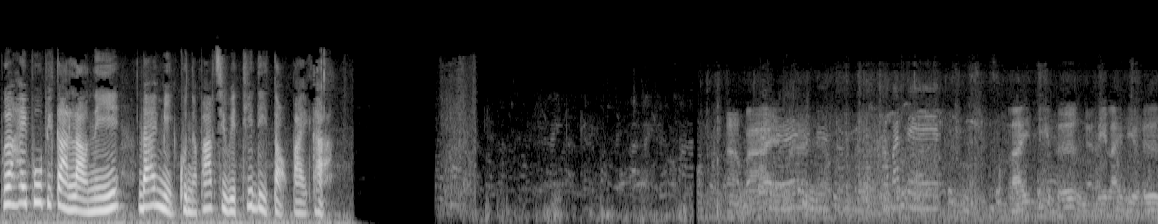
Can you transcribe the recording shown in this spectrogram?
เพื่อให้ผู้พิการเหล่านี้ได้มีคุณภาพชีวิตที่ดีต่อไปค่ะไรที่พึ่งอันนี้ไรที่พึ่ง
